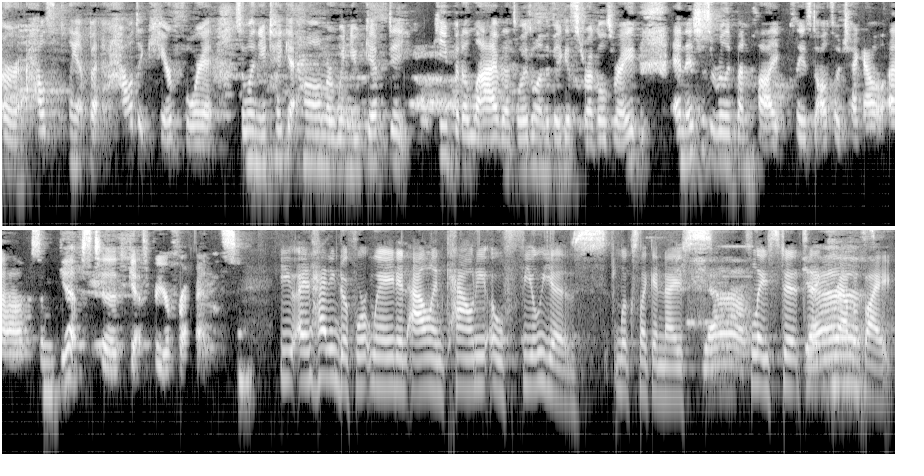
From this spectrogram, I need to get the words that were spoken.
or house plant, but how to care for it. So when you take it home or when you gift it, keep it alive. That's always one of the biggest struggles, right? And it's just a really fun place to also check out um, some gifts to get for your friends. You, and heading to Fort Wayne and Allen County, Ophelia's looks like a nice place to, to yes. grab a bite.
